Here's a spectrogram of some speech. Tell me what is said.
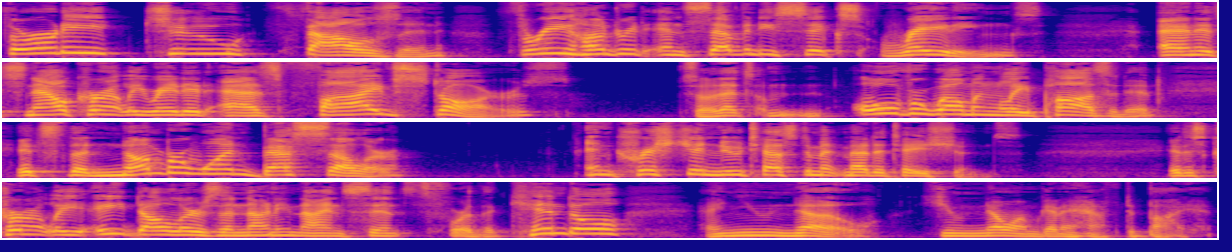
32,376 ratings, and it's now currently rated as five stars. So that's um, overwhelmingly positive. It's the number one bestseller in Christian New Testament meditations. It is currently $8.99 for the Kindle, and you know, you know I'm going to have to buy it.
